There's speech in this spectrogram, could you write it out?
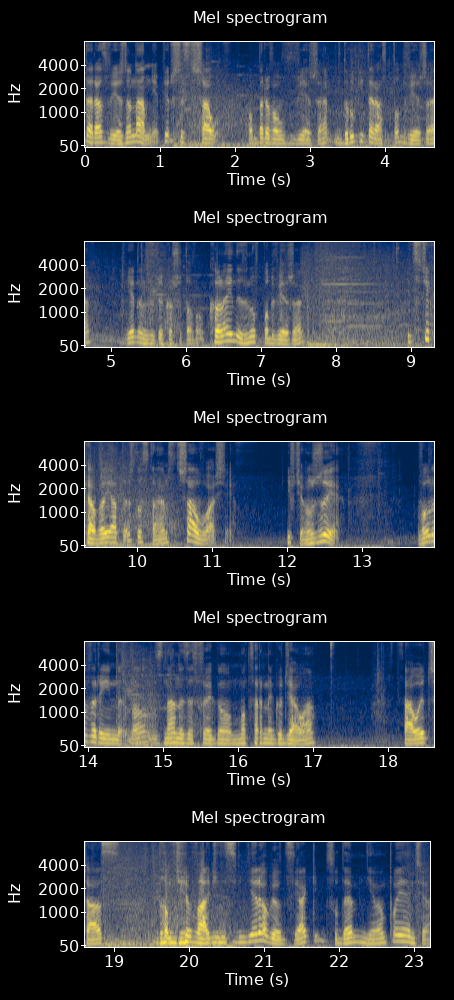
teraz wyjeżdża na mnie. Pierwszy strzał oberwał w wieżę, drugi teraz pod wieżę, jeden zrykoszetował, kolejny znów pod wieżę. I co ciekawe, ja też dostałem strzał właśnie. I wciąż żyję. Wolverine, no, znany ze swojego mocarnego działa, cały czas do mnie wali nic nie robiąc. Jakim cudem, nie mam pojęcia.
